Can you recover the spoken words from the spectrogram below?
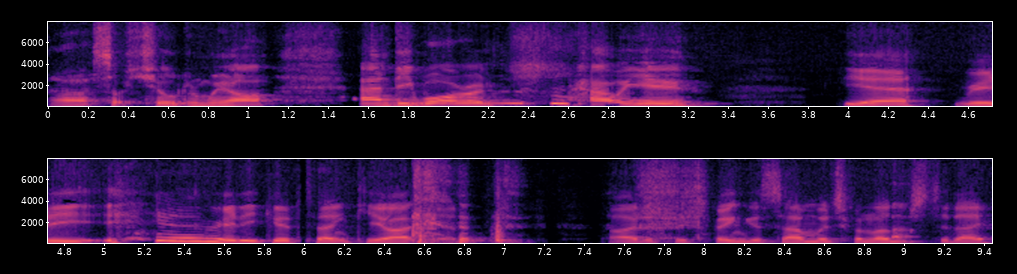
uh, such children we are. Andy Warren, how are you? Yeah, really, yeah, really good. Thank you. I had, I had a fish finger sandwich for lunch today.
